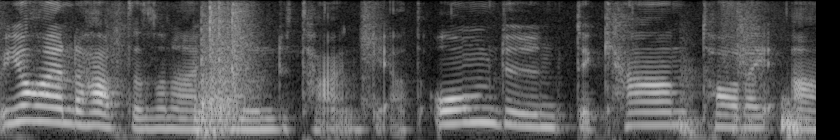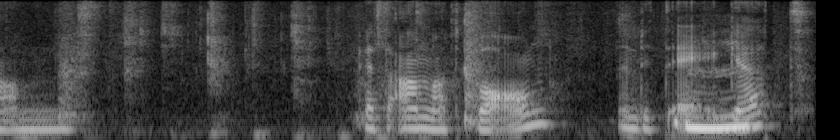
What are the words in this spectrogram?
Jag har ändå haft en sån här grundtanke att om du inte kan ta dig an ett annat barn än ditt eget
